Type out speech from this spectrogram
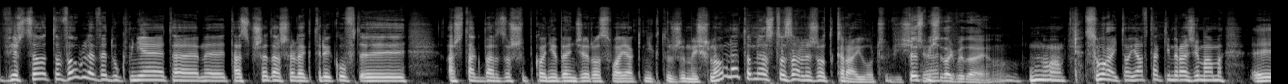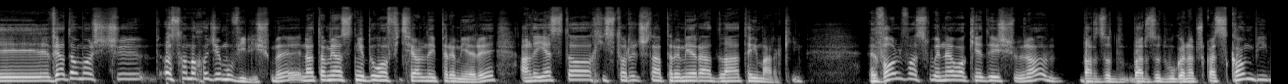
wiesz co, to w ogóle według mnie ten, y, ta sprzedaż elektryków y, aż tak bardzo szybko nie będzie rosła, jak niektórzy myślą. Natomiast to zależy od kraju oczywiście. Też mi się tak wydaje. No. No, słuchaj, to ja w takim razie mam yy, wiadomość, yy, o samochodzie mówiliśmy, natomiast nie było oficjalnej premiery, ale jest to historyczna premiera dla tej marki. Volvo słynęło kiedyś, no, bardzo, bardzo długo na przykład z kombi,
